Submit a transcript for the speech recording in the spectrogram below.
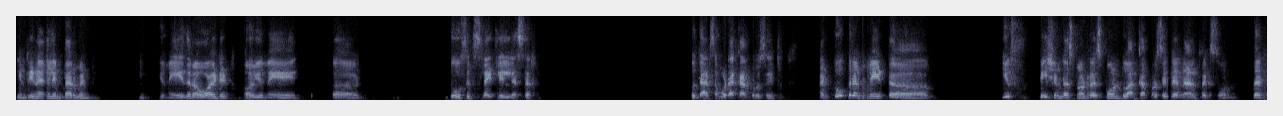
in renal impairment, you may either avoid it or you may uh, dose it slightly lesser. So that's about acamprosate. And topiramate, uh, if patient does not respond to acamprosate and naltrexone, the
